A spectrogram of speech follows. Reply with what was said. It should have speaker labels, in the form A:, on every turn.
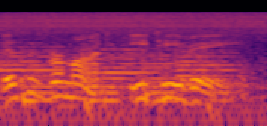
A: This is Vermont, ETV.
